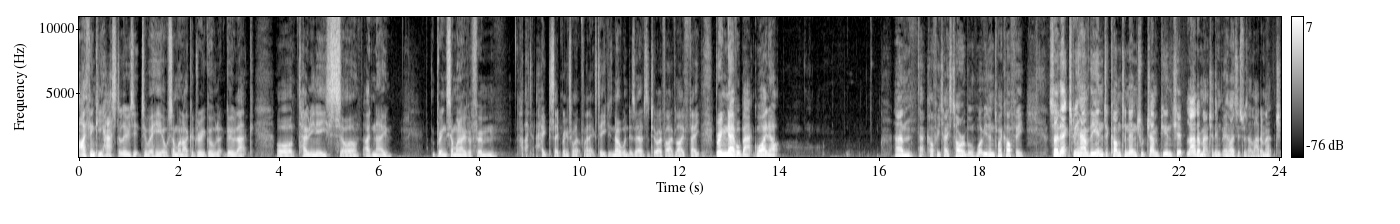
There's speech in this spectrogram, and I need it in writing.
I think he has to lose it to a heel, someone like a Drew Gulak or Tony Nese, or I don't know, bring someone over from. I hate to say bring someone up from NXT because no one deserves the 205 live fate. Bring Neville back. Why not? Um, that coffee tastes horrible. What have you done to my coffee? So next we have the Intercontinental Championship ladder match. I didn't realise this was a ladder match.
